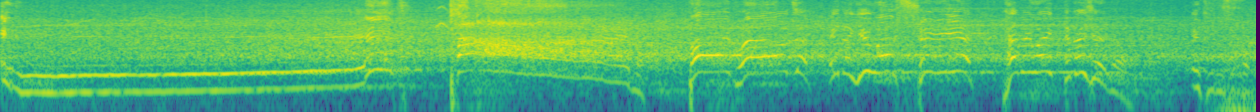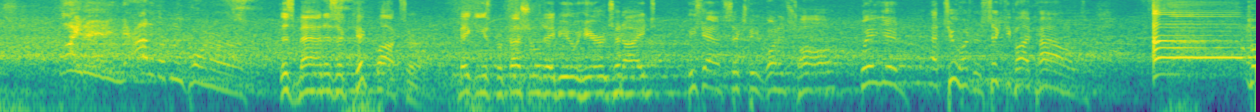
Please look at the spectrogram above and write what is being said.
It's time! Five rounds in the UFC heavyweight division. Fighting out of the blue corner. This man is a kickboxer, making his professional debut here tonight. He stands six feet one inch tall, weighing in at 265 pounds. Abu!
